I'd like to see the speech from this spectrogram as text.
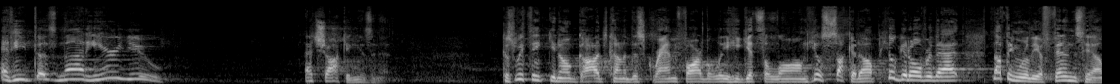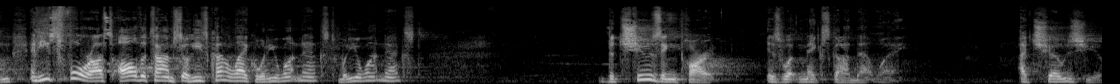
and he does not hear you. That's shocking, isn't it? Because we think, you know, God's kind of this grandfatherly, he gets along, he'll suck it up, he'll get over that. Nothing really offends him. And he's for us all the time. So he's kind of like, what do you want next? What do you want next? The choosing part is what makes God that way. I chose you.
